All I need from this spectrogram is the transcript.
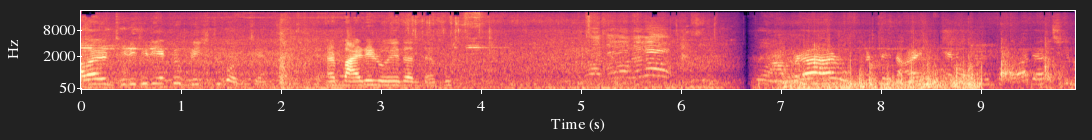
আবার ঝিরি ঝিরি একটু বৃষ্টি করছে আর বাইরের ওয়েদার দেখো তো আমরা আর ওখানটায় দাঁড়াইনি কেন অটো পাওয়া যাচ্ছিল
